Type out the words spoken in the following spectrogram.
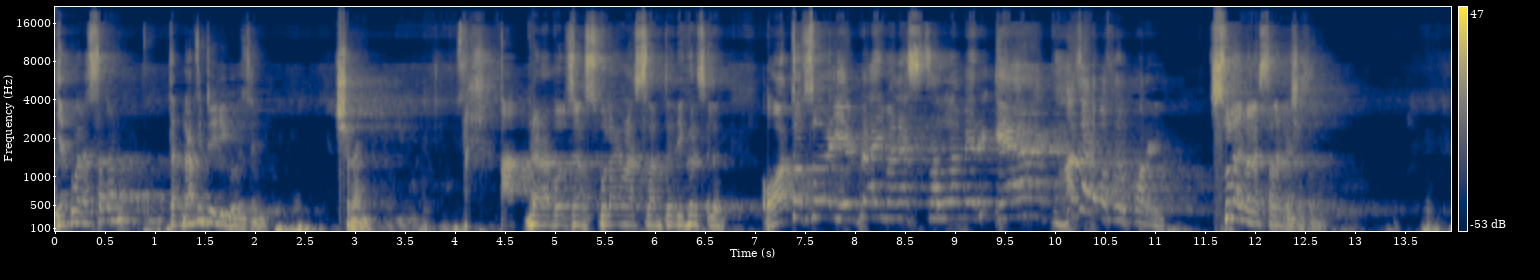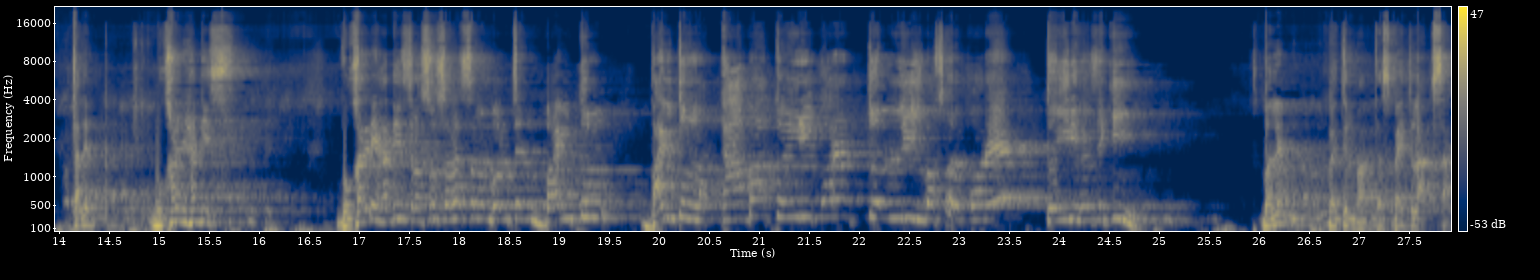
ইয়াকুব আলাইসাল্লাম তার নাতি তৈরি করেছেন। শোনেন, আপনারা বলছেন সুলাইম আলাইসাল্লাম তৈরি করেছিলেন অথচ ইব্রাহিম আলাইসাল্লামের এক হাজার বছর পরে সুলাইম আলাইসাল্লাম এসেছেন। তাহলে বুখারের হাদিস বুখারের হাদিস রসুল সাল্লাহ সাল্লাম বলছেন, বাইতুল, বাইতুল্লাহ কাবা তৈরি করার চল্লিশ বছর পরে তৈরি হয়েছে কি? বলেন বাইতুল মাকদাস বাইতুল আকসা।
